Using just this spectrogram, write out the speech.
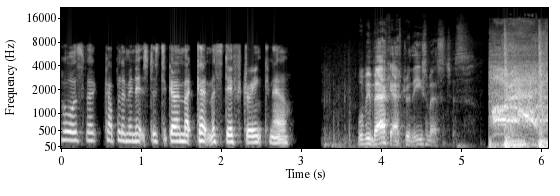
pause for a couple of minutes just to go and get my stiff drink now. We'll be back after these messages. Alright, now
